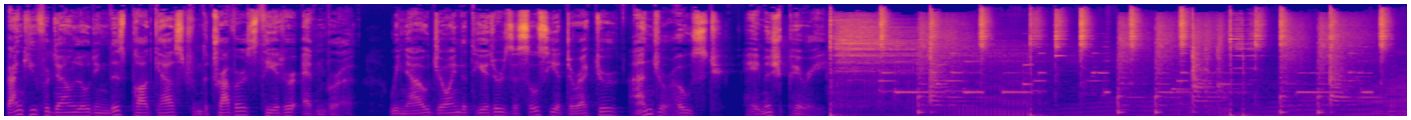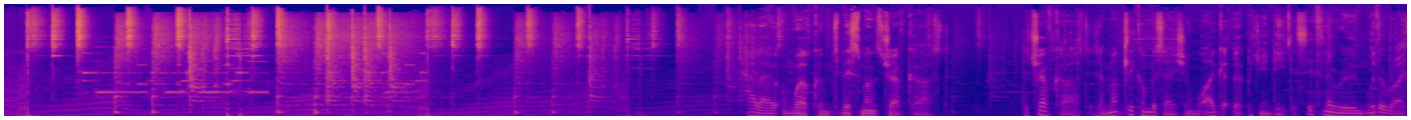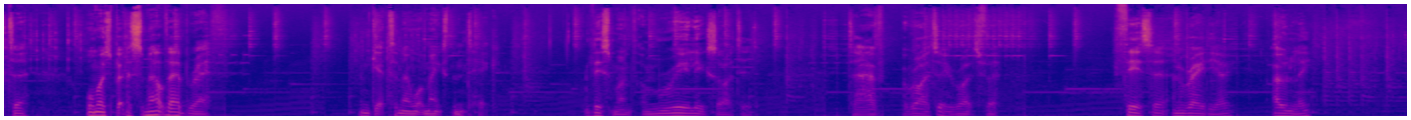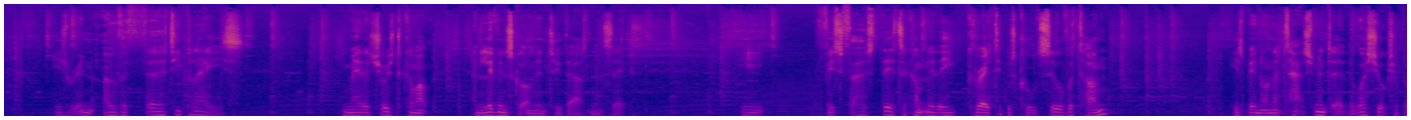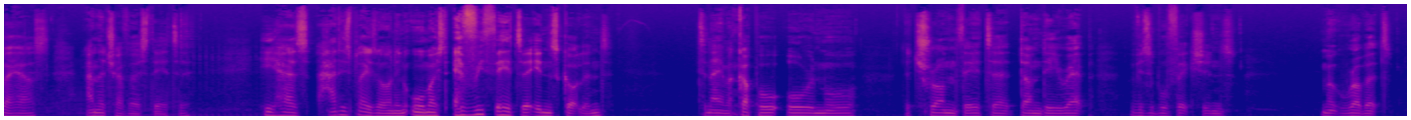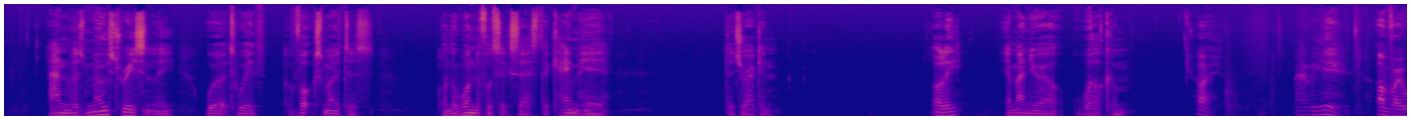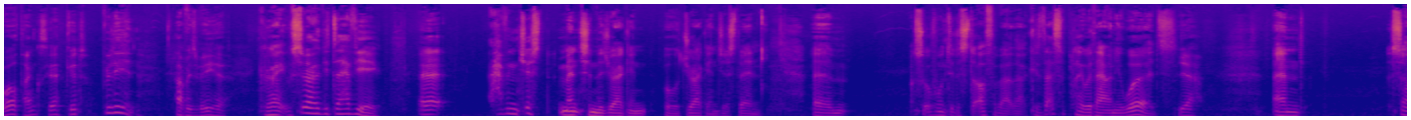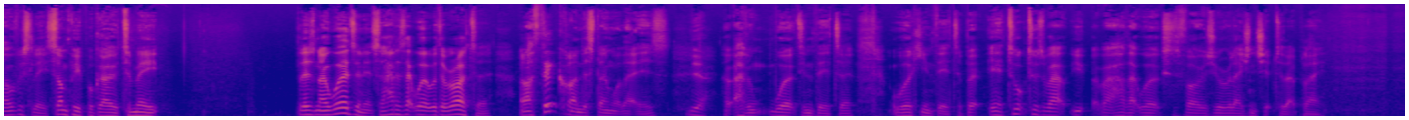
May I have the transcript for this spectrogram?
Thank you for downloading this podcast from the Traverse Theatre Edinburgh. We now join the theatre's associate director and your host, Hamish Pirie. Hello and welcome to this month's Travcast. The Travcast is a monthly conversation where I get the opportunity to sit in a room with a writer, almost better smell their breath, and get to know what makes them tick. This month I'm really excited to have a writer who writes for theatre and radio only. He's written over 30 plays. He made a choice to come up and live in Scotland in 2006. He his first theatre company that he created was called Silver Tongue. He's been on attachment at the West Yorkshire Playhouse and the Traverse Theatre. He has had his plays on in almost every theatre in Scotland, to name a couple Oran Mor, the Tron Theatre, Dundee Rep, Visible Fictions, Macrobert, and has most recently worked with Vox Motus on the wonderful success that came here, The Dragon. Ollie, Emanuel, welcome. Hi. How are you? I'm very well, thanks. Yeah, good. Brilliant. Happy to be here. Great. It's so good to have you. Uh, having just mentioned the dragon or dragon just then, um, I sort of wanted to start off about that because that's a play without any words. Yeah. And so obviously, some people go to me, but there's no words in it. So how does that work with a writer? And I think I understand what that is, Yeah. having worked in theatre, working in theatre. But yeah, talk to us about you, about how that works as far as your relationship to that play.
